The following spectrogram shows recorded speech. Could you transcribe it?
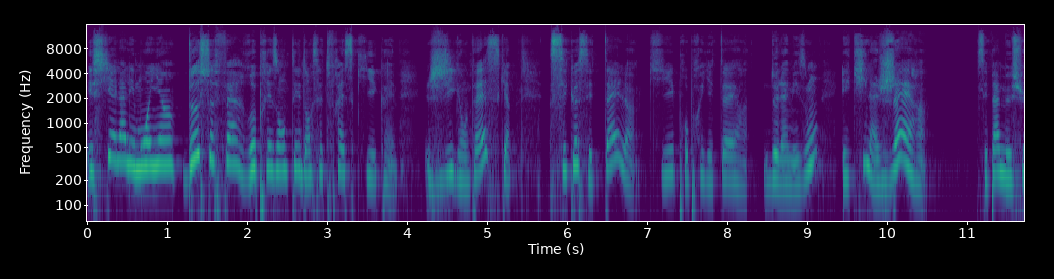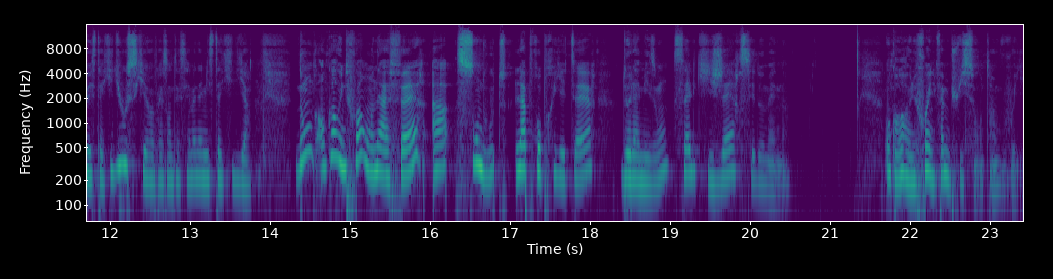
Et si elle a les moyens de se faire représenter dans cette fresque qui est quand même gigantesque, c'est que c'est elle qui est propriétaire de la maison et qui la gère. C'est pas Monsieur Estachidius qui est représenté, c'est Madame Estachidia. Donc, encore une fois, on a affaire à, sans doute, la propriétaire de la maison, celle qui gère ces domaines. Donc, encore une fois, une femme puissante, hein, vous voyez.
